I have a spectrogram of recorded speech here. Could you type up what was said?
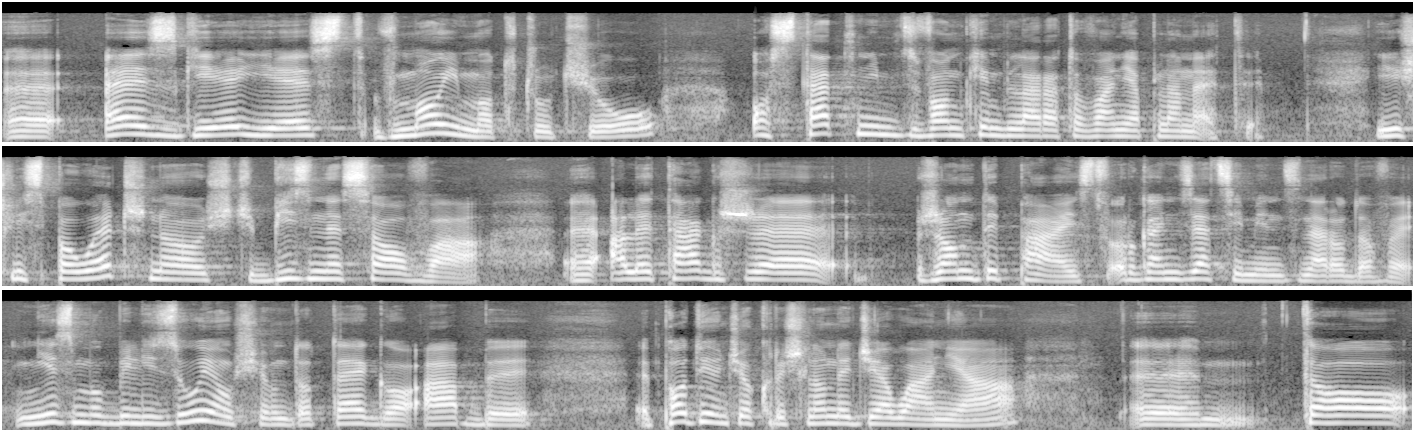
e, ESG jest w moim odczuciu ostatnim dzwonkiem dla ratowania planety. Jeśli społeczność biznesowa, e, ale także rządy państw, organizacje międzynarodowe nie zmobilizują się do tego, aby podjąć określone działania, to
